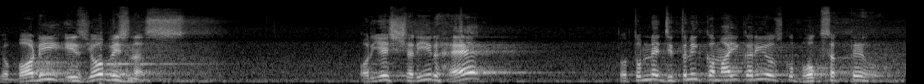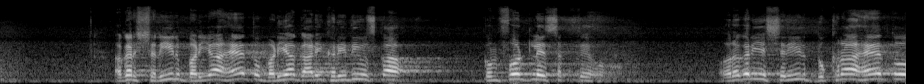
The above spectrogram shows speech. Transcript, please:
Your body is your business और ये शरीर है तो तुमने जितनी कमाई करी, उसको भोग सकते हो। अगर शरीर बढ़िया है तो बढ़िया गाड़ी खरीदी, उसका कंफर्ट ले सकते हो। और अगर ये शरीर दुख रहा है तो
